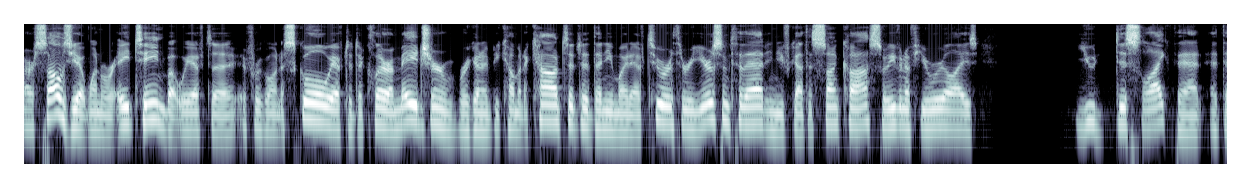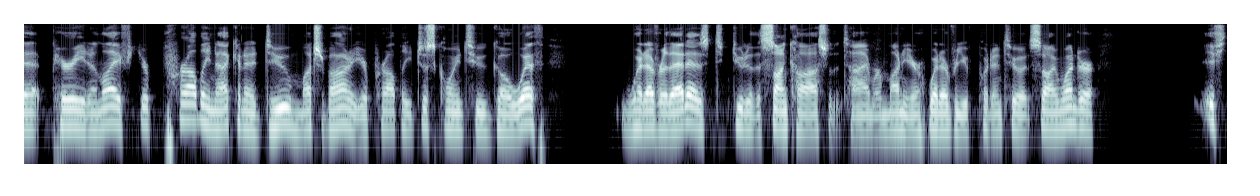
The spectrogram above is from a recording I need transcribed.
ourselves yet when we're 18 but we have to if we're going to school we have to declare a major. We're going to become an accountant and then you might have two or three years into that and you've got the sunk cost. So even if you realize you dislike that at that period in life you're probably not going to do much about it. You're probably just going to go with whatever that is due to the sunk cost or the time or money or whatever you've put into it. So I wonder if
